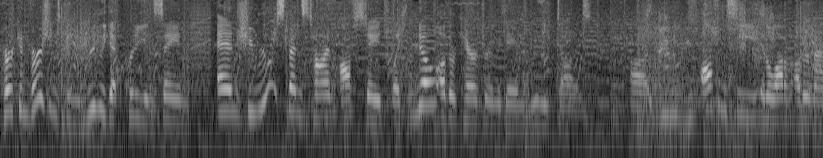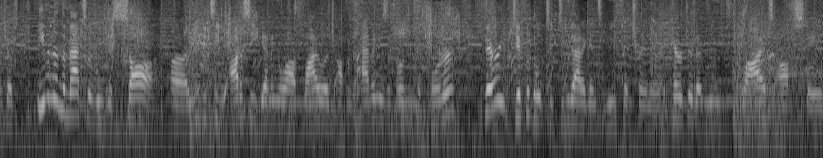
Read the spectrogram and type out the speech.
her conversions can really get pretty insane, and she really spends time off stage like no other character in the game really does. Uh, you, you often see in a lot of other matchups, even in the match that we just saw, uh, you could see Odyssey getting a lot of mileage off of having his opponent in the corner. Very difficult to do that against Wii Fit Trainer, a character that really thrives off stage,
